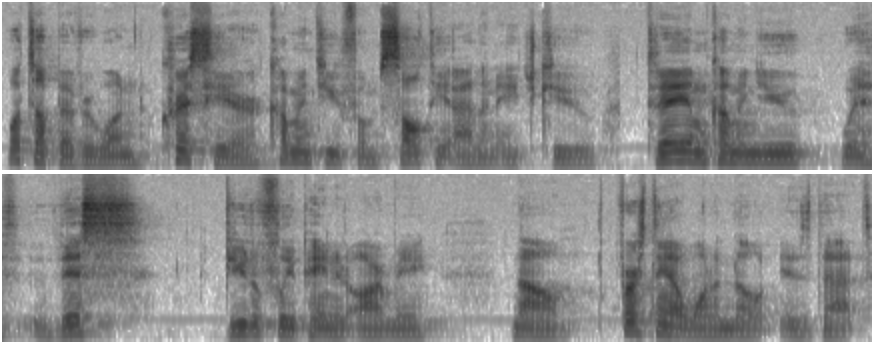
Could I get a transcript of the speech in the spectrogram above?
What's up everyone, Chris here, coming to you from Salty Island HQ. Today I'm coming to you with this beautifully painted army. Now, first thing I want to note is that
